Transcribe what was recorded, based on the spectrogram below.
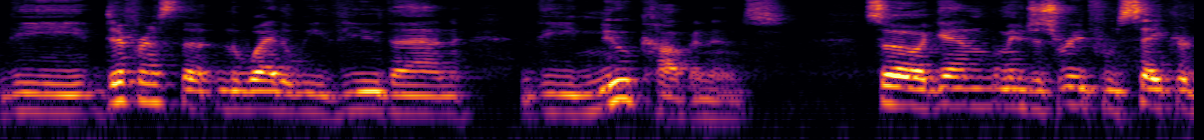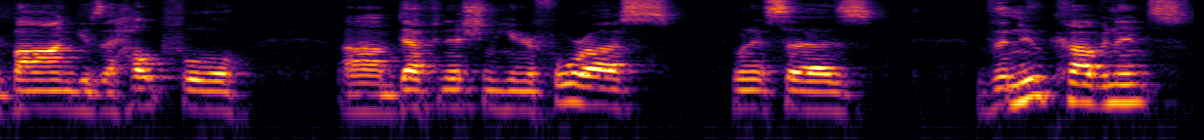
the difference that, in the way that we view then the new covenants. So again, let me just read from Sacred Bond, gives a helpful um, definition here for us when it says, The new covenant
